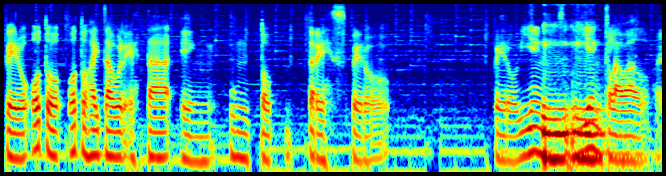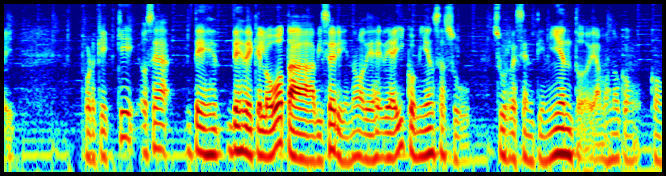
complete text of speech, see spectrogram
Pero Otto, Otto Hightower está en un top 3, pero. Pero bien, bien clavado ahí. Porque, ¿qué? O sea, desde que lo vota a Viserys, ¿no? De, ahí comienza su, su, resentimiento, digamos, ¿no? Con, con,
